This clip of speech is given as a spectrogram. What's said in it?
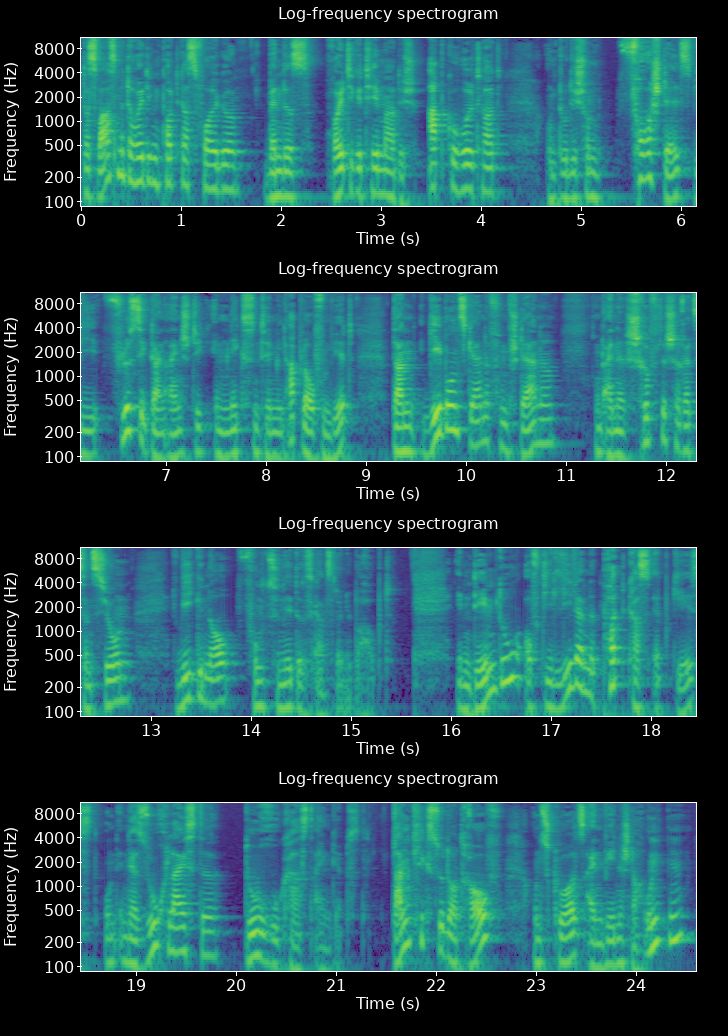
das war's mit der heutigen Podcast-Folge. Wenn das heutige Thema dich abgeholt hat und du dir schon vorstellst, wie flüssig dein Einstieg im nächsten Termin ablaufen wird, dann gebe uns gerne fünf Sterne und eine schriftliche Rezension. Wie genau funktioniert das Ganze denn überhaupt? Indem du auf die lilane Podcast-App gehst und in der Suchleiste Durucast eingibst. Dann klickst du dort drauf und scrollst ein wenig nach unten.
